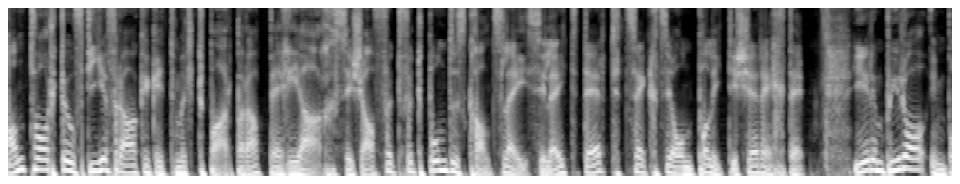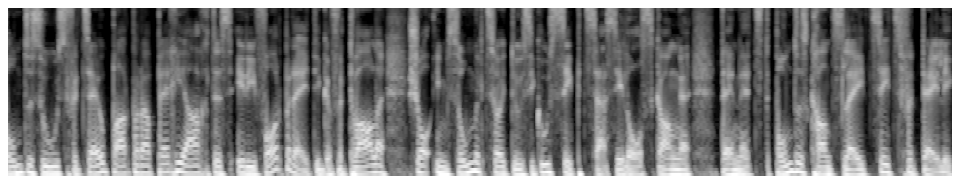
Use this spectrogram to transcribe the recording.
Antworten auf diese Fragen gibt mir Barbara Periach. Sie arbeitet für die Bundeskanzlei. Sie leitet dort die Sektion Politische Rechte. In ihrem Büro im Bundeshaus erzählt Barbara Periach, dass ihre Vorbereitungen für die Wahlen schon im Sommer 2017 sind losgegangen. Dann hat die Bundeskanzlei die Sitzverteilung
